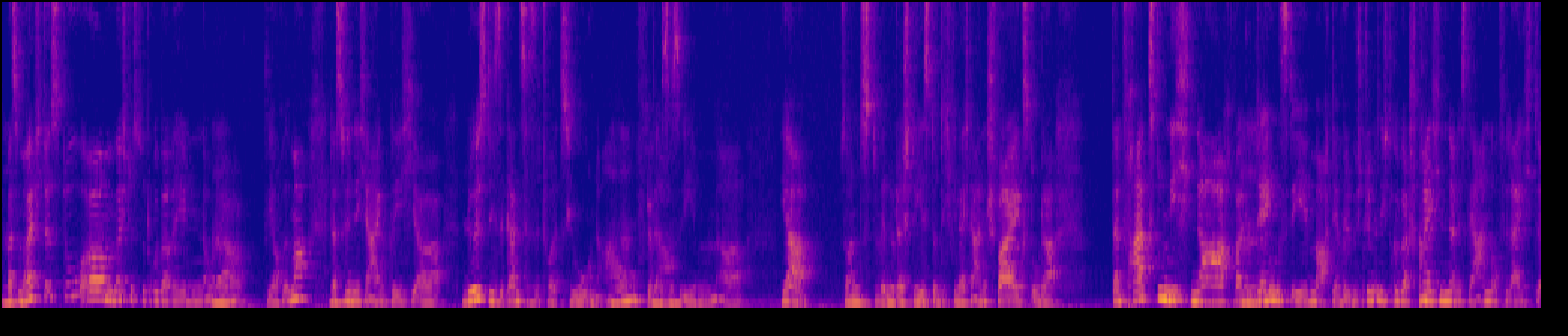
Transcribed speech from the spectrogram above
Mhm. Was möchtest du? Ähm, möchtest du drüber reden oder mhm. wie auch immer? Das finde ich eigentlich, äh, löst diese ganze Situation auf, genau. dass es eben, äh, ja, Sonst, wenn du da stehst und dich vielleicht anschweigst oder dann fragst du nicht nach, weil mhm. du denkst eben, ach, der will bestimmt nicht drüber sprechen, dann ist der andere vielleicht äh,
